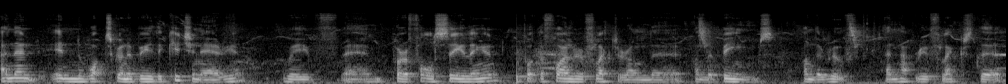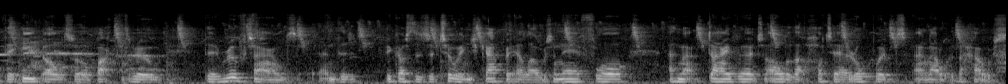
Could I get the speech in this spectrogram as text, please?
And then in what's going to be the kitchen area, we've um, put a false ceiling in, we put the foil reflector on the, on the beams on the roof and that reflects the, the heat also back through the roof tiles and the, because there's a two inch gap it allows an airflow and that diverts all of that hot air upwards and out of the house.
